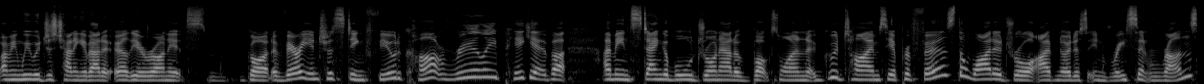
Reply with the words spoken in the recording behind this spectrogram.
I mean, we were just chatting about it earlier on. It's got a very interesting field. Can't really pick it, but I mean, Stanger Bull drawn out of box one. Good times here. Prefers the wider draw, I've noticed in recent runs,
